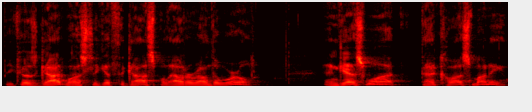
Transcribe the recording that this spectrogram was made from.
because God wants to get the gospel out around the world. And guess what? That costs money,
